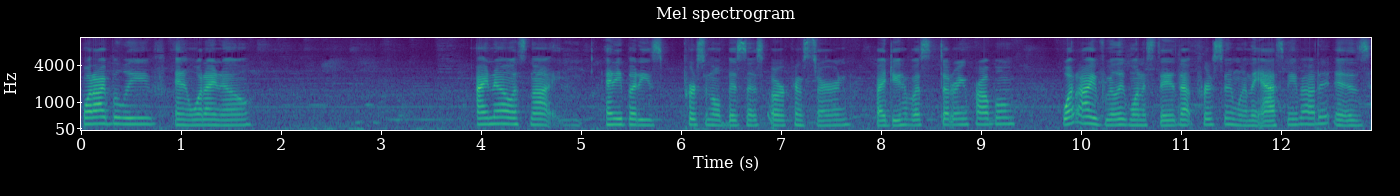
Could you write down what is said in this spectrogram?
what I believe and what I know, I know it's not anybody's personal business or concern if I do have a stuttering problem. What I really want to say to that person when they ask me about it is,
